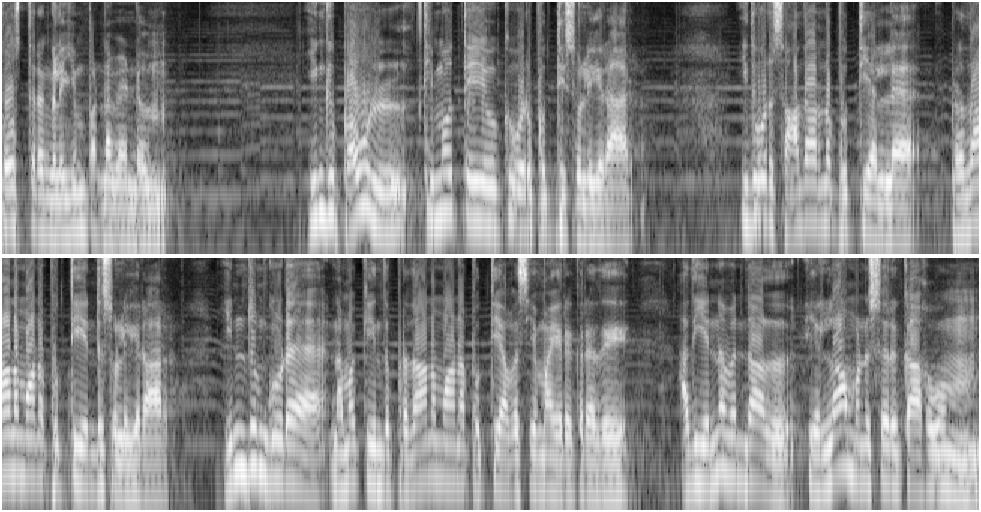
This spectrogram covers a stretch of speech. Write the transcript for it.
சோஸ்திரங்களையும் பண்ண வேண்டும். இங்கு பவுல் திமோத்தேயுவுக்கு ஒரு புத்தி சொல்லுகிறார். இது ஒரு சாதாரண புத்தி அல்ல பிரதானமான புத்தி என்று சொல்லுகிறார். இன்றும் கூட நமக்கு இந்த பிரதானமான புத்தி அவசியமாக இருக்கிறது. அது என்னவென்றால் எல்லா மனுஷருக்காகவும்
